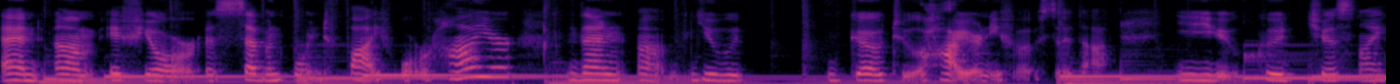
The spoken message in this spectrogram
And um, if you're a 7.5 or higher, then um, you would go to a higher niveau so that you could just like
